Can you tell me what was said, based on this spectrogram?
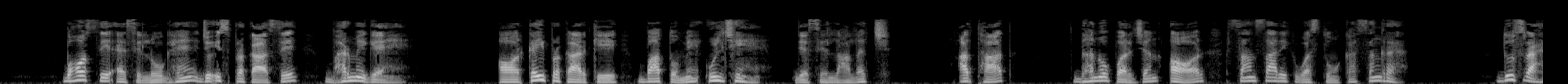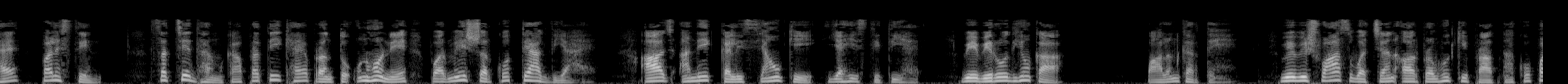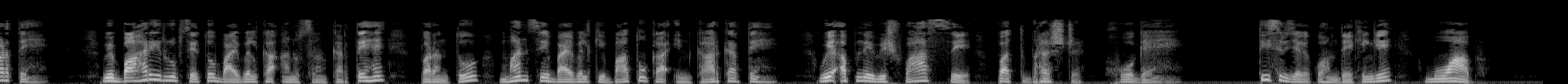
बहुत से ऐसे लोग हैं जो इस प्रकार से भर में गए हैं और कई प्रकार के बातों में उलझे हैं, जैसे लालच, अर्थात धनोपर्जन और सांसारिक वस्तुओं का संग्रह। दूसरा है फलस्तीन। सच्चे धर्म का प्रतीक है, परंतु उन्होंने परमेश्वर को त्याग दिया है। आज अनेक कलिसियाओं की यही स्थिति है। वे विरोधियों का पालन करते हैं। वे विश्वास वचन और प्रभु की प्रार्थना को पढ़ते हैं। वे बाहरी रूप से तो बाइबल का अनुसरण करते हैं, परंतु मन से बाइबल की बातों का इनकार करते हैं। वे अपने विश्वास से पथभ्रष्ट हो गए हैं। तीसरी जगह को हम देखेंगे, मुआब।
